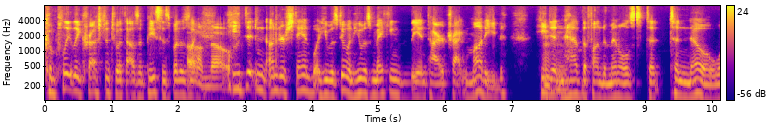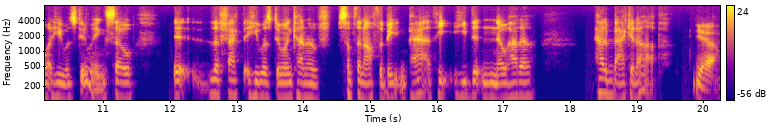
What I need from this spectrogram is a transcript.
completely crushed into a thousand pieces. But it was oh, like oh no. he didn't understand what he was doing. He was making the entire track muddied. He Mhm. didn't have the fundamentals to to know what he was doing. So it, the fact that he was doing kind of something off the beaten path, he he didn't know how to how to back it up. Yeah,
